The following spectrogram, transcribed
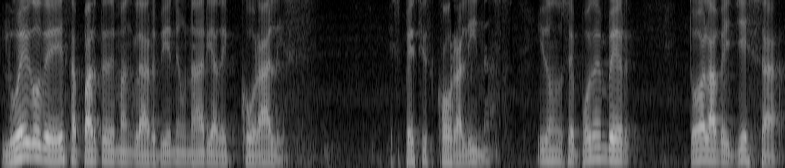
luego de esa parte de manglar viene un área de corales, especies coralinas, y donde se pueden ver toda la belleza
